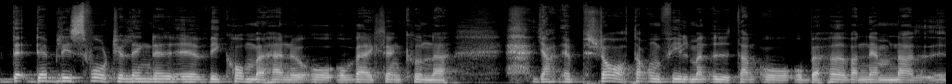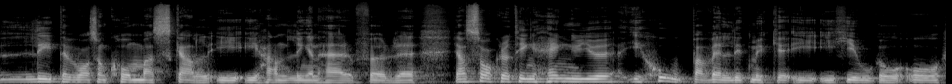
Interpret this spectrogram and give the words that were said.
det, det, blir svårt ju längre eh, vi kommer här nu och, och verkligen kunna ja, eh, prata om filmen utan att, att, behöva nämna eh, lite vad som komma skall i, i handlingen här. För eh, ja, saker och ting hänger ju ihop väldigt mycket i, i Hugo. Och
